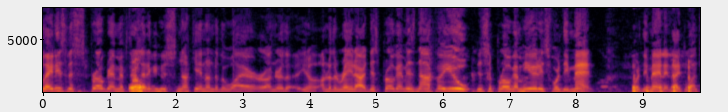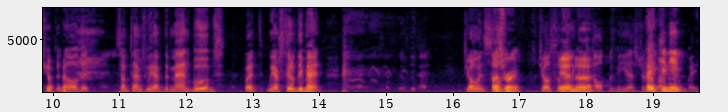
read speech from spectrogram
ladies, this is program. If there's Well- any of you who snuck in under the wire or under the you know under the radar, this program is not for you. This is a program here. It's for the men, for the men. And I want you to know that sometimes we have the man boobs, but we are still the men. Joe insulted. That's right. Joe Slavinic And, uh, insulted me yesterday. hey, can you- Wait.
